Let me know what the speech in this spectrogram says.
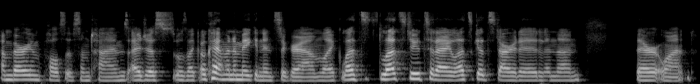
I'm very impulsive sometimes. I just was like, okay, I'm gonna make an Instagram. Like, let's let's do today. Let's get started. And then there it went.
